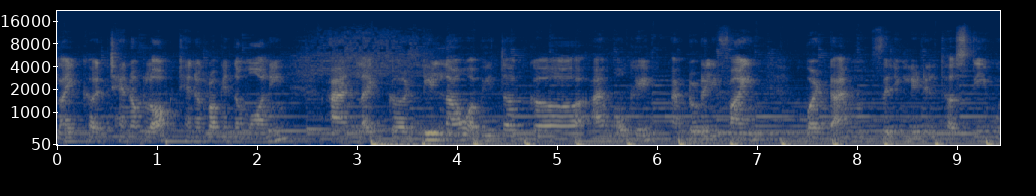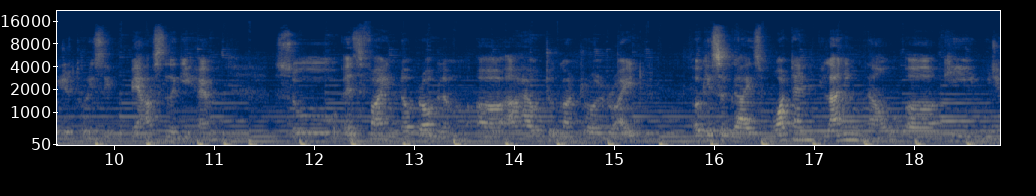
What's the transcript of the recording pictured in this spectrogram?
like ten o'clock ten o'clock in the morning and like till now अभी तक okay I am totally fine but I am feeling little thirsty मुझे थोड़ी सी प्यास लगी है. So, it's fine. No problem. Uh, I have to control right? Okay so guys what I'm planning now uh, कि मुझे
